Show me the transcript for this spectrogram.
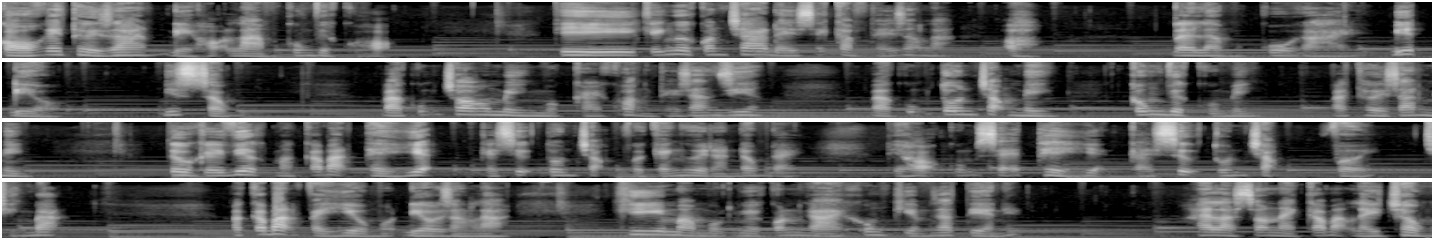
có cái thời gian để họ làm công việc của họ. Thì cái người con trai đấy sẽ cảm thấy rằng là ờ đây là một cô gái biết điều biết sống và cũng cho mình một cái khoảng thời gian riêng. Và cũng tôn trọng mình, công việc của mình và thời gian mình. Từ cái việc mà các bạn thể hiện cái sự tôn trọng với cái người đàn ông đấy, thì họ cũng sẽ thể hiện cái sự tôn trọng với chính bạn. Và các bạn phải hiểu một điều rằng là khi mà một người con gái không kiếm ra tiền ấy, hay là sau này các bạn lấy chồng,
